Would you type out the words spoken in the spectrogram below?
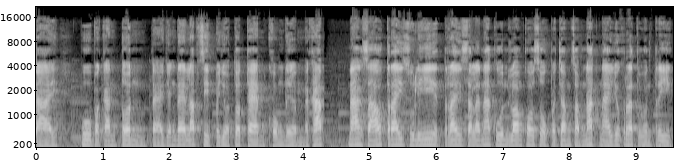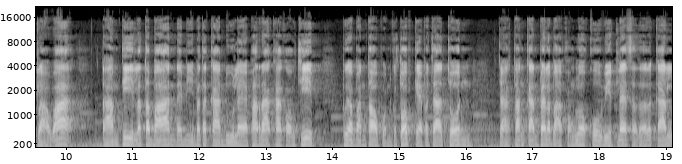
จ่าย ผู้ประกันตนแต่ยังได้รับสิทธิประโยชน์ทดแทนคงเดิมนะครับนางสาวไตรสุรี ไตรสารนกุลรองโฆษกประจำสำนักนายกรัฐมนตรีกล่าวว่า ตามที่รัฐบาลได้มีมาตรการดูแลภาระค่าครองชีพ เพื่อบรรเทาผลกระทบแก่ประชาชน จากทั้งการแพร่ระบาดของโรคโควิด และสถานการณ์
